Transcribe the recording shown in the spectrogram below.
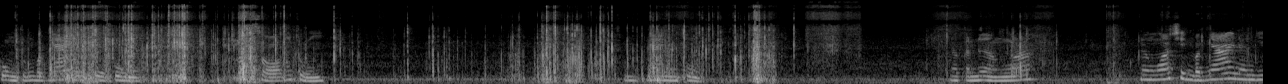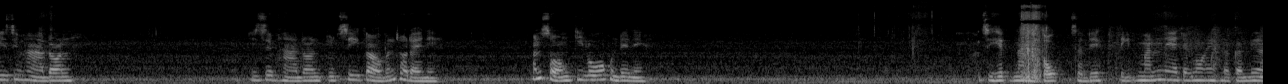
กุ้งถุงบักง่ายนี่คือกุ้งมาสองถุงง่ายมันกุ้งแล้วก็เนื้องัวเนื้องัวชิ้นบักง่ายหนึ่งยี่สิบห้าดอนยี่สิบห้าดอนจุดสี่เก่ามันเท่าใดนี่มันสองกิโลคุณได้เนี่ย สิเฮ็ดน้ำตกสันเด็ติดมันแน่จังหน่อย แล้วก็เนื้อ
